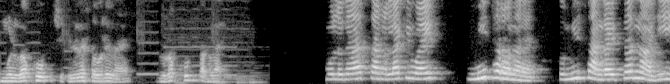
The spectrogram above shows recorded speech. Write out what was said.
मुलगा खूप शिकलेला सवरेला आहे मुलगा खूप चांगला आहे. मुलगा चांगला की वाईट मी ठरवणार आहे. तुम्ही सांगायचं नाही.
